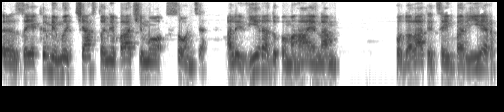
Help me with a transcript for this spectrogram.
е, за якими ми часто не бачимо сонця. Але віра допомагає нам подолати цей бар'єр.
